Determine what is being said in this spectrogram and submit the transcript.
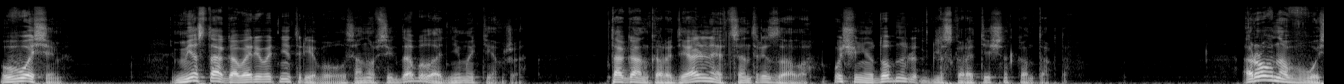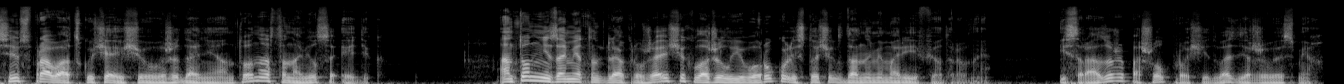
В восемь. Место оговаривать не требовалось, оно всегда было одним и тем же. Таганка радиальная в центре зала. Очень удобно для скоротечных контактов. Ровно в восемь справа от скучающего в ожидании Антона остановился Эдик. Антон незаметно для окружающих вложил в его руку листочек с данными Марии Федоровны. И сразу же пошел прочь, едва сдерживая смех.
